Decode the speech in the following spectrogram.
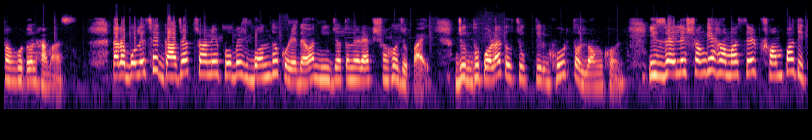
সংগঠন হামাস। তারা বলেছে, গাজা ত্রাণের প্রবেশ বন্ধ করে দেওয়া নির্যাতনের এক সহজ উপায়। যুদ্ধপরাধ ও চুক্তির ঘোরতর লঙ্ঘন। ইসরায়েলের সঙ্গে হামাসের সম্পাদিত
